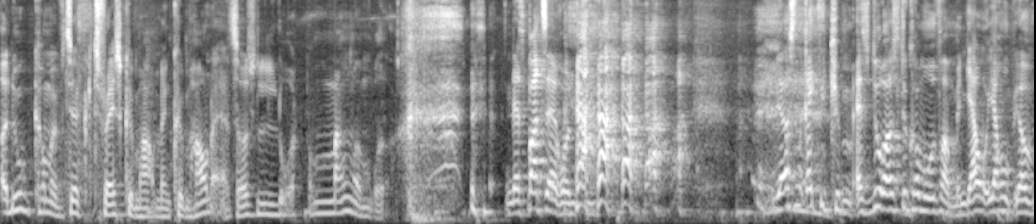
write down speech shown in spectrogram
og nu kommer vi til at trash København, men København er altså også lort på mange områder. lad os bare tage rundt. Jeg er også en rigtig køben. Altså, du er også, du kommer ud fra, men jeg, jeg, jo- jeg er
